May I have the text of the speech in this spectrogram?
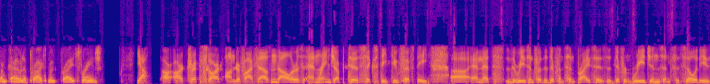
some kind of an approximate price range? Yeah, our, our trips start under five thousand dollars and range up to sixty to fifty, uh, and that's the reason for the difference in prices. The different regions and facilities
